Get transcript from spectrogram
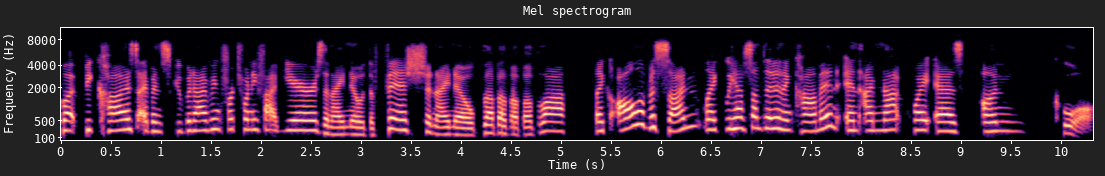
But because I've been scuba diving for 25 years and I know the fish and I know blah, blah, blah, blah, blah, like all of a sudden, like we have something in common and I'm not quite as uncool.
